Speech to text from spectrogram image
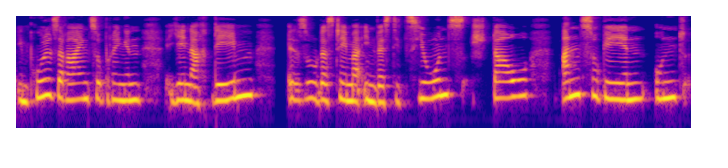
Impulse reinzubringen, je nachdem äh, so das Thema Investitionsstau anzugehen und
